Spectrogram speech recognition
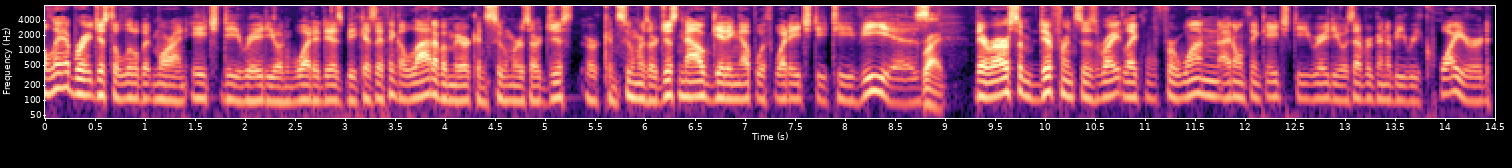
Elaborate just a little bit more on HD radio and what it is, because I think a lot of American consumers are just or consumers are just now getting up with what HD TV is. Right. There are some differences, right? Like for one, I don't think HD radio is ever going to be required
